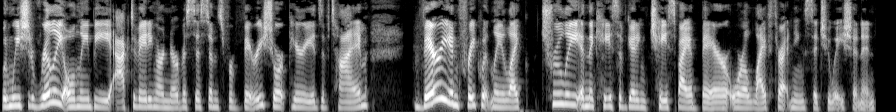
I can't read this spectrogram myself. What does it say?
when we should really only be activating our nervous systems for very short periods of time, very infrequently, like truly in the case of getting chased by a bear or a life-threatening situation. And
